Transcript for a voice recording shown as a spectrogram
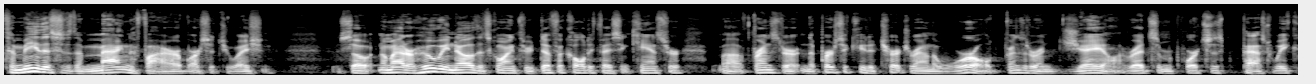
To me, this is the magnifier of our situation. So, no matter who we know that's going through difficulty facing cancer, uh, friends that are in the persecuted church around the world, friends that are in jail. I read some reports this past week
